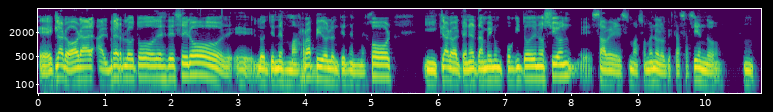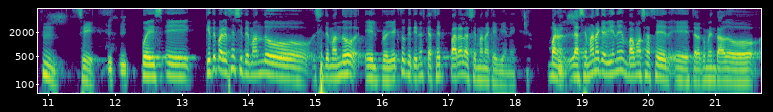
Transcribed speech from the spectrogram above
eh, claro, ahora al verlo todo desde cero, eh, lo entiendes más rápido, lo entiendes mejor, y claro, al tener también un poquito de noción, eh, sabes más o menos lo que estás haciendo. Mm. Hmm, sí. Pues, eh, ¿qué te parece si te mando, si te mando el proyecto que tienes que hacer para la semana que viene? Bueno, la semana que viene vamos a hacer, eh, te lo he comentado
